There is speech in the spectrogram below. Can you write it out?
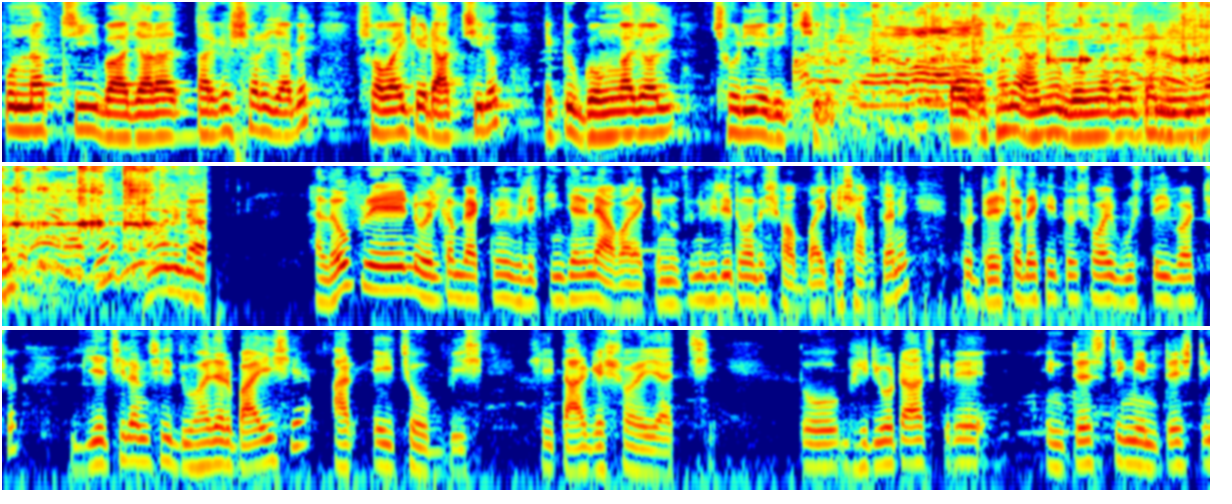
পুণ্যার্থী বা যারা তারকেশ্বরে যাবে, সবাইকে ডাকছিল, একটু গঙ্গা জল ছড়িয়ে দিচ্ছিল। তাই এখানে আমিও গঙ্গা জলটা নিয়ে নিলাম। Hello friend welcome back to my village king চ্যানেলে আবার একটা নতুন ভিডিও তোমাদের সবাইকে স্বাগত জানাই। তো ড্রেসটা দেখেই তো সবাই বুঝতেই পারছ, গিয়েছিলাম সেই দু হাজার বাইশে আর এই চব্বিশ, সেই তারকেশ্বরে যাচ্ছি। তো ভিডিওটা আজকের ইন্টারেস্টিং ইন্টারেস্টিং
